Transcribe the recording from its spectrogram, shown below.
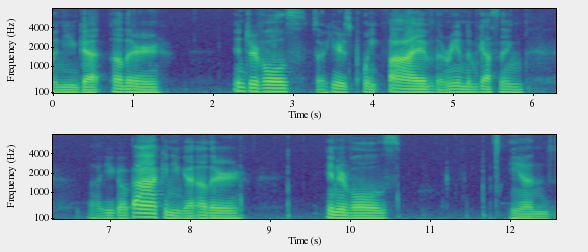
when you get other intervals, so here's 0.5, the random guessing, uh, you go back and you get other intervals and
